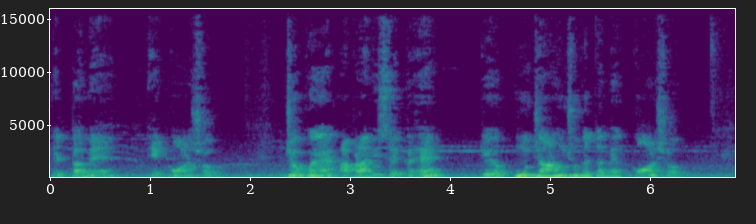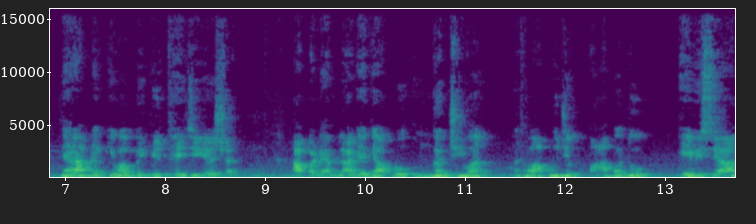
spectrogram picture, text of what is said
કે તમે એ કોણ છો. જો કોઈ આપણા વિશે કહે કે, હું જાણું છું કે તમે કોણ છો, ત્યારે આપણે કેવા ભયભીત થઈ જઈએ છે. આપણને એમ લાગે કે આપણું અંગત જીવન અથવા આપણું જે પાપ હતું એ વિશે આ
